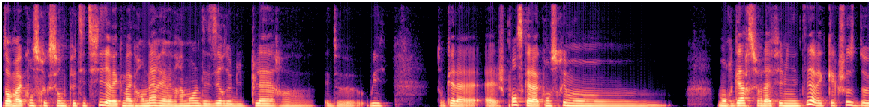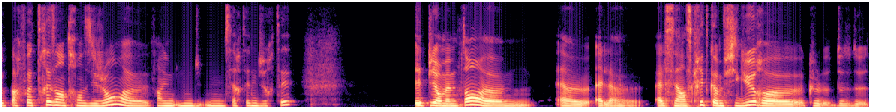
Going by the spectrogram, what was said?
Dans ma construction de petite fille avec ma grand-mère, il y avait vraiment le désir de lui plaire et de oui. Donc elle, a- je pense qu'elle a construit mon, mon regard sur la féminité avec quelque chose de parfois très intransigeant, enfin une certaine dureté. Et puis en même temps, euh, euh, elle, euh, elle s'est inscrite comme figure, que de,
